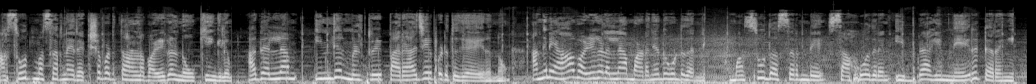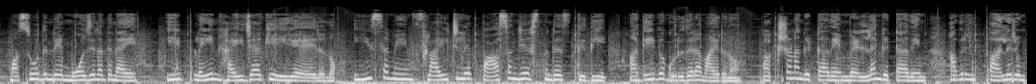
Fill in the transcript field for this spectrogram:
അസൂദ് മസറിനെ രക്ഷപ്പെടുത്താനുള്ള വഴികൾ നോക്കിയെങ്കിലും അതെല്ലാം ഇന്ത്യൻ മിലിറ്ററി പരാജയപ്പെടുത്തുകയായിരുന്നു. അങ്ങനെ ആ വഴികളെല്ലാം അടഞ്ഞതുകൊണ്ട് തന്നെ മസൂദ് അസറിന്റെ സഹോദരൻ ഇബ്രാഹിം നേരിട്ടിറങ്ങി. മസൂദിന്റെ മോചനത്തിനായി ഈ പ്ലെയിൻ ഹൈജാക്ക് ചെയ്യുകയായിരുന്നു. ഈ സമയം ഫ്ലൈറ്റിലെ പാസഞ്ചേഴ്സിന്റെ സ്ഥിതി അതീവ ഗുരുതരമായിരുന്നു. ഭക്ഷണം കിട്ടാതെയും വെള്ളം കിട്ടാതെയും അവരിൽ പലരും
